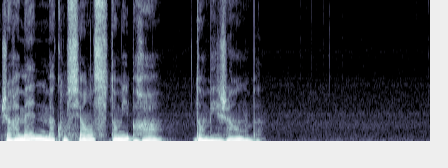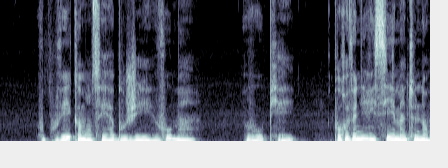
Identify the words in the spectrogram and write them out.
Je ramène ma conscience dans mes bras, dans mes jambes. Vous pouvez commencer à bouger vos mains, vos pieds, pour revenir ici et maintenant.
